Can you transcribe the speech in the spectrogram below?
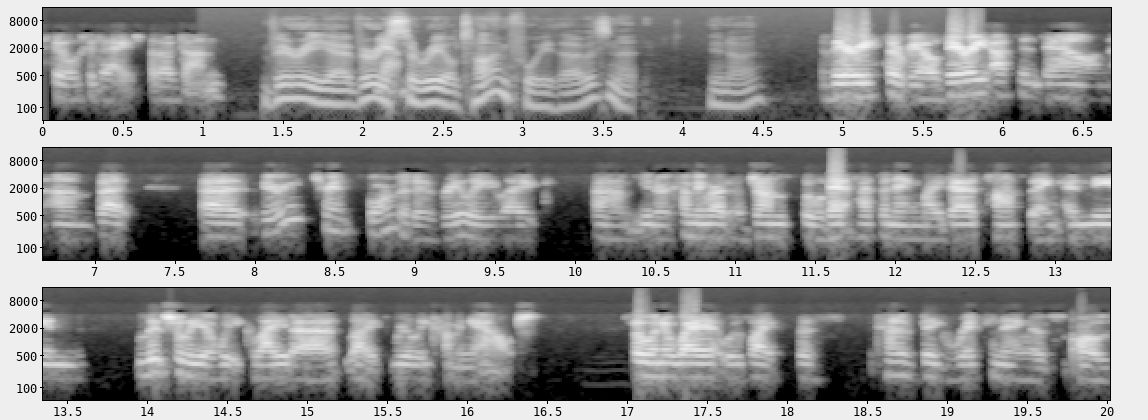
still to date that I've done. Very, uh, very yeah. surreal time for you, though, isn't it? You know, very surreal, very up and down, um, but uh, very transformative. Really, like um, you know, coming right out of drama school, that happening, my dad passing, and then literally a week later, like really coming out. So in a way, it was like this kind of big reckoning of, of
